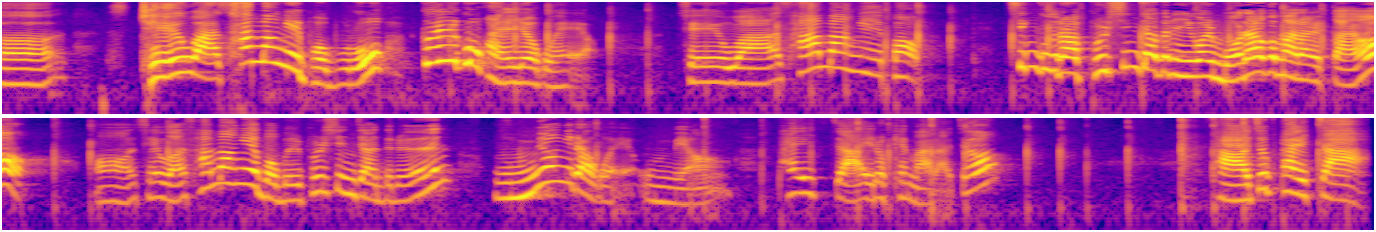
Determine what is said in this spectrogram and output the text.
어, 죄와 사망의 법으로 끌고 가려고 해요. 죄와 사망의 법. 친구들아, 불신자들은 이걸 뭐라고 말할까요? 어, 죄와 사망의 법을 불신자들은 운명이라고 해요. 운명. 팔자 이렇게 말하죠. 사주팔자.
